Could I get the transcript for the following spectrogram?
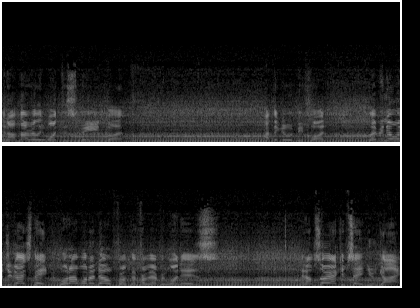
And I'm not really one to speed, but I think it would be fun. Let me know what you guys think. What I want to know from from everyone is, and I'm sorry I keep saying you guys.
